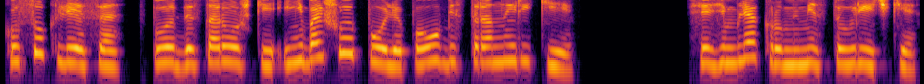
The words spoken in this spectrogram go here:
Кусок леса, вплоть до сторожки, и небольшое поле по обе стороны реки. Вся земля, кроме места у речки,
